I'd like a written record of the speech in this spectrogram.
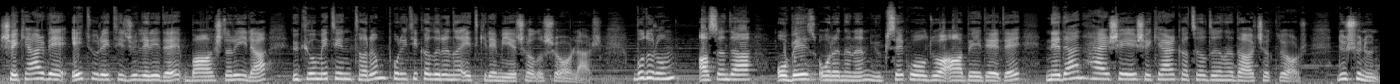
Şeker ve et üreticileri de bağışlarıyla hükümetin tarım politikalarını etkilemeye çalışıyorlar. Bu durum aslında obez oranının yüksek olduğu ABD'de neden her şeye şeker katıldığını da açıklıyor. Düşünün,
